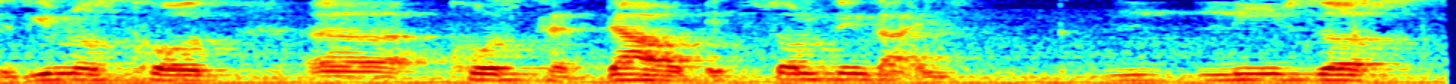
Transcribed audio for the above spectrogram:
It's given us cause uh, cause to doubt. It's something that is leaves us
